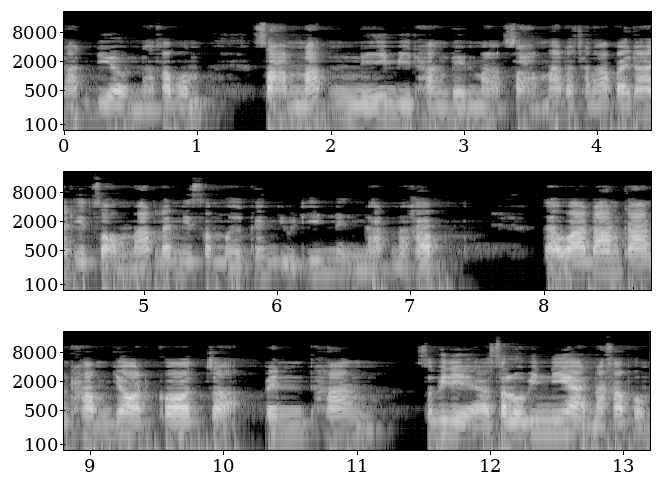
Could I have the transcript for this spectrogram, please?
นัดเดียวนะครับผมสามนัดนี้มีทางเดนมาร์กสามารถเอาชนะไปได้ที่สองนัด และมีเสมอกันอยู่ที่หนึ่งนัดนะครับ แต่ว่าด้านการทำยอดก็จะเป็นทางสวีเดนสโลวีเนียนะครับผม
